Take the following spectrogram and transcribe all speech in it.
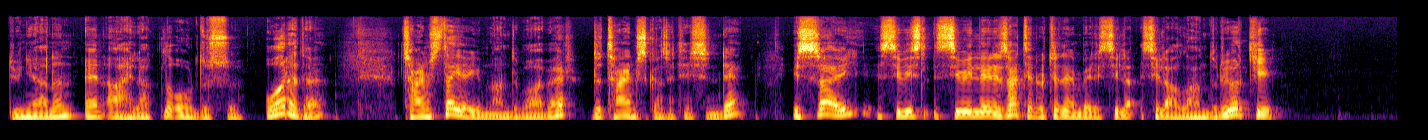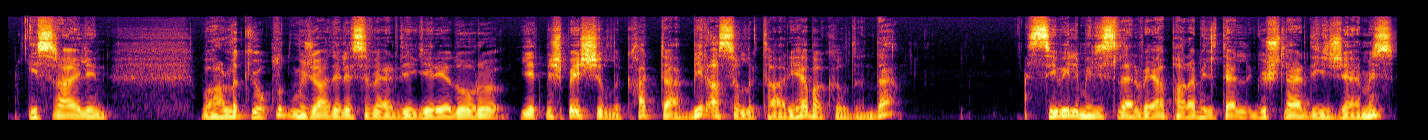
dünyanın en ahlaklı ordusu. O arada Times'ta yayınlandı bu haber. The Times gazetesinde. İsrail sivil, sivilleri zaten öteden beri silah, silahlandırıyor ki İsrail'in varlık yokluk mücadelesi verdiği geriye doğru 75 yıllık hatta bir asırlık tarihe bakıldığında sivil milisler veya paramiliter güçler diyeceğimiz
